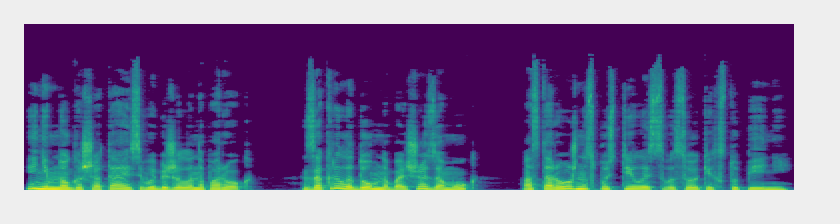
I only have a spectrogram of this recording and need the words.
и, немного шатаясь, выбежала на порог – закрыла дом на большой замок, осторожно спустилась с высоких ступеней.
